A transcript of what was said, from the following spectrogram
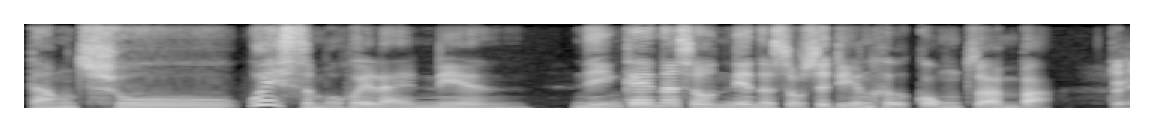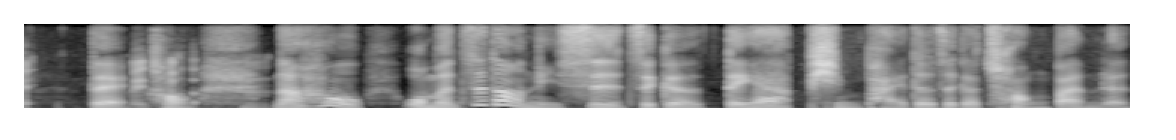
当初为什么会来念？你应该那时候念的时候是联合工专吧？对对，没错。然后我们知道你是这个德亚品牌的这个创办人，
